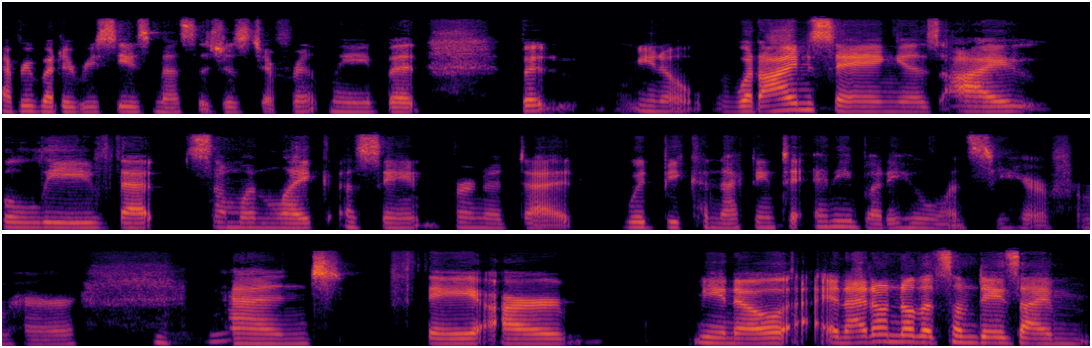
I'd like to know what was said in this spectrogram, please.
everybody receives messages differently but but you know what i'm saying is i believe that someone like a saint bernadette would be connecting to anybody who wants to hear from her mm-hmm. and they are you know and i don't know that some days i'm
